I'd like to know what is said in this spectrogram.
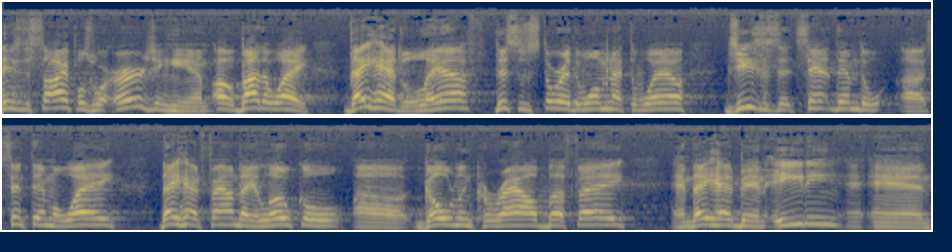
his disciples were urging him. Oh, by the way, they had left. This is the story of the woman at the well. Jesus had sent them, to, uh, sent them away. They had found a local uh, Golden Corral buffet, and they had been eating and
